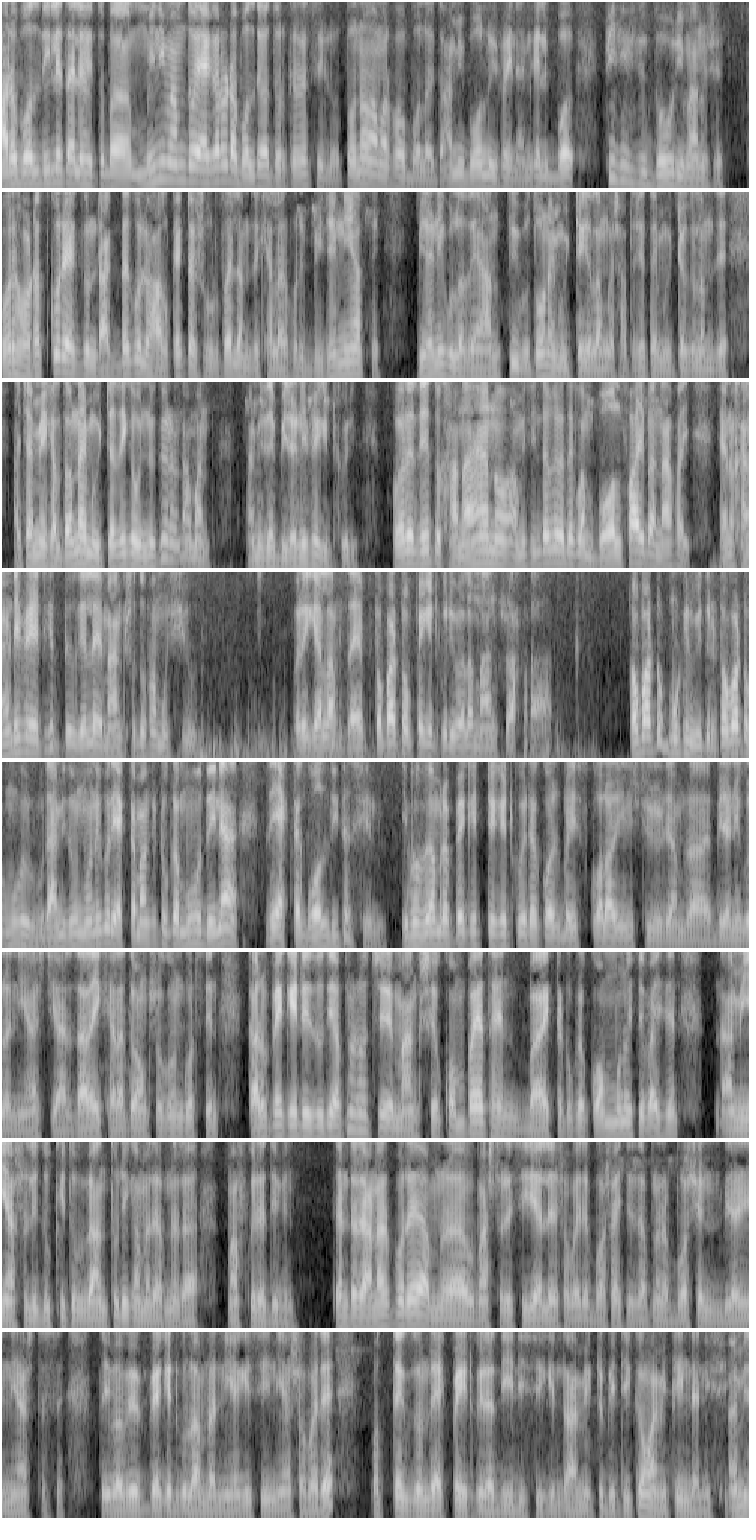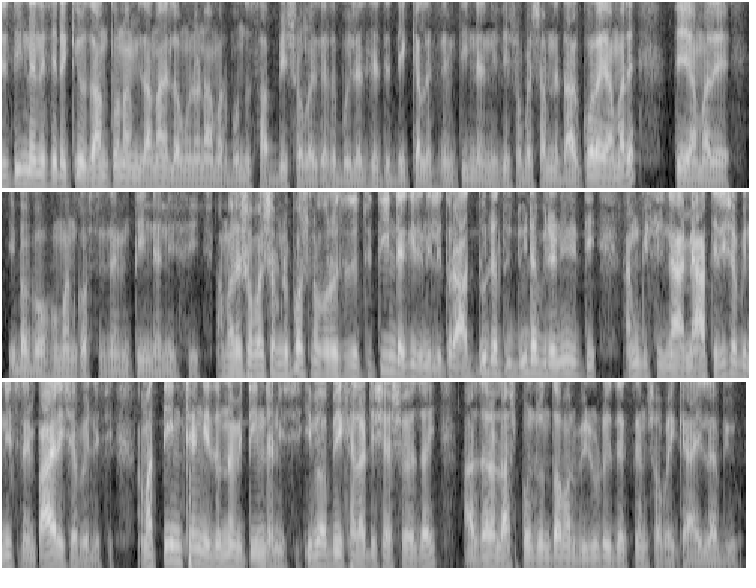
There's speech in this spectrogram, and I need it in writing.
আরও বল দিলে তাহলে হয়তো বা মিনিমাম তো এগারোটা বল দেওয়া দরকার ছিল, তো নাও আমার পাও বল হয়তো। আমি বলই পাই না, আমি খালি ব- ফিতি ফিতি দৌড়ি মানুষের। পরে হঠাৎ করে একজন ডাক ডাক হইল, হালকা একটা সুর পাইলাম যে খেলার পরে বিরিয়ানি আছে বিরিয়ানি গুলো দিয়ে আনতুইব তখন আমি উঠতে গেলাম সাথে সাথে আমি উঠতে গেলাম যে আচ্ছা আমি খেলতাম না, আমি উঠটা দেখে অন্য কেউ নামান, আমি যে বিরিয়ানি প্যাকেট করি। পরে যেহেতু খানা হেন আমি চিন্তা করে দেখলাম বল পাই বা না পাই হেন খানাটি প্যাকেট করতে গেলে মাংস তো পামু শিউর পরে গেলাম টপা টপ প্যাকেট করি বলা মাংস টপাটপ মুখের ভিতরে, টপাটপ মুখের ভিতরে আমি যেমন মনে করি, একটা মাংসের টুকরা মুহ দিই না, যে একটা গল দিতেছি আমি। এভাবে আমরা প্যাকেট টেকেট কইরা কসবা স্কলার ইনস্টিটিউটে আমরা বিরিয়ানিগুলো নিয়ে আসছি। আর যারা এই খেলাতে অংশগ্রহণ করছেন, কারও প্যাকেটে যদি আপনার হচ্ছে মাংস কম পাইয়া থাকেন বা একটা টুকরা কম মনে হইতে পাইছেন, আমি আসলে দুঃখিত ভাবে আন্তরিক আমার আপনারা মাফ করে দিবেন। সেন্টারে আনার পরে আমরা মাস্টারের সিরিয়ালে সবাই বসাইছে আপনারা বসেন, বিরিয়ানি নিয়ে আসতেছে। তো এইভাবে প্যাকেটগুলো আমরা নিয়ে গেছি, নিয়ে সবাই প্রত্যেকজনের এক প্যাকেট করে দিয়ে দিছি, কিন্তু আমি একটু ব্যতিক্রম, আমি তিনটা নিছি। আমি যে তিনটা নিছি, এটা কেউ জানতো না, আমি জানাইলাম না। আমার বন্ধু ছাব্বিশ সবার কাছে বইলা দিতে দেখ কালাইছে আমি তিনটা নিছি, সবার সামনে দাঁড় করাই আমারে, তে আমারে এভাবে অপমান করছে যে আমি তিনটা নিছি। আমারে সবার সামনে প্রশ্ন করেছে যে, তুই তিনটা কিনে নিলি? তোর আর দুইটা, তুই দুইটা বিরিয়ানি নিতি? আমি কিছু না, আমি হাতের হিসাবে নিচ্ছি না, আমি পায়ের হিসাবে নিছি। আমার তিন ঠ্যাং এই জন্য আমি তিনটা নিছি। এভাবেই খেলাটি শেষ হয়ে যায়। আর যারা লাস্ট পর্যন্ত আমার ভিডিওটি দেখছেন, সবাইকে আই লাভ ইউ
